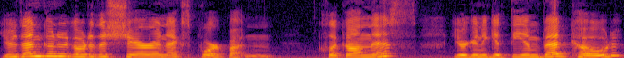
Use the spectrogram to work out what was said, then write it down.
you're then going to go to the Share and Export button. Click on this. You're going to get the embed code.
